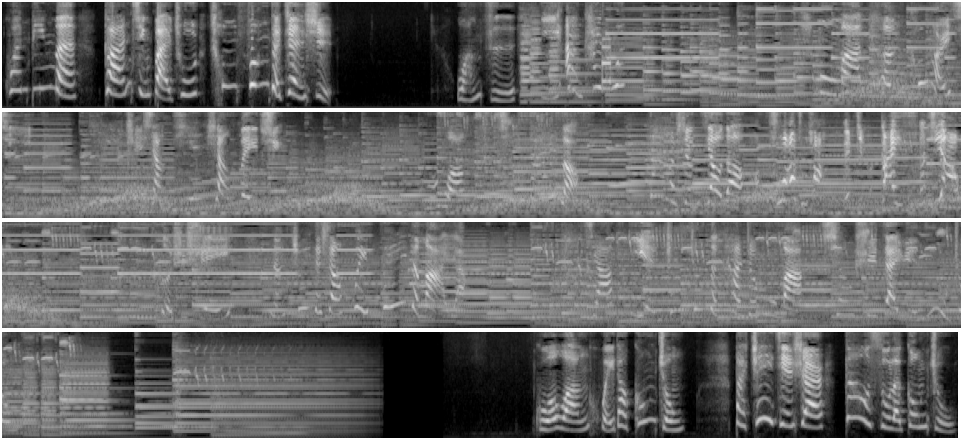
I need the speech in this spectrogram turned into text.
官兵们赶紧摆出冲锋的阵势。王子一按开关，木马腾空而起，一直向天上飞去。这个该死的家伙！”可是谁能追得上会飞的马呀？大家眼睁睁地看着木马消失在云雾中。国王回到宫中，把这件事儿告诉了公主。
